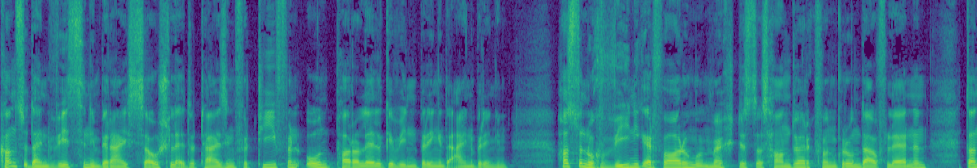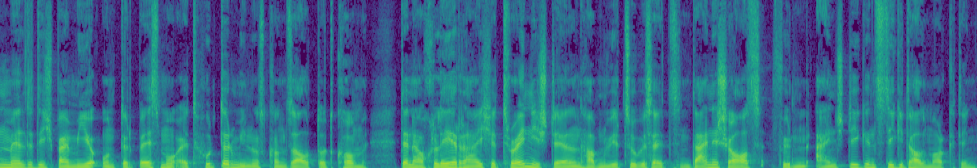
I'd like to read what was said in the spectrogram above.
Kannst du dein Wissen im Bereich Social Advertising vertiefen und parallel gewinnbringend einbringen? Hast du noch wenig Erfahrung und möchtest das Handwerk von Grund auf lernen? Dann melde dich bei mir unter besmo.hutter-consult.com, denn auch lehrreiche Trainee-Stellen haben wir zu besetzen. Deine Chance für den Einstieg ins Digitalmarketing.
